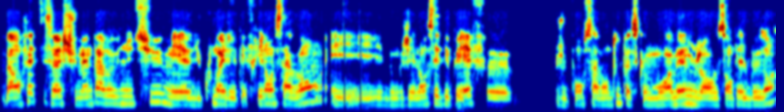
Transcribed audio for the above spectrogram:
bah en fait, c'est vrai, je suis même pas revenue dessus, mais euh, du coup, moi, j'étais freelance avant et donc j'ai lancé TPF je pense avant tout parce que moi-même j'en ressentais le besoin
